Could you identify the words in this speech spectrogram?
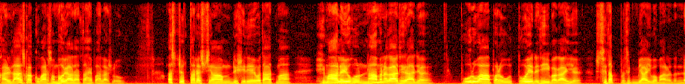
कालिदास का कुमार संभव याद आता है पहला श्लोक। अस्त्युत्तर श्याम दिशि देवतात्मा, हिमालयो नाम नगाधिराज पूर्वा पर तोय निधि बगाह्य स्थित पृथिव्या व मानदंड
